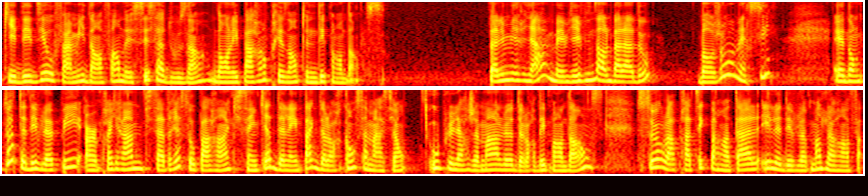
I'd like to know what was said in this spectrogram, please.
qui est dédié aux familles d'enfants de 6 à 12 ans dont les parents présentent une dépendance. Salut Myriam, bienvenue dans le balado. Bonjour, merci. Et donc, toi, tu as développé un programme qui s'adresse aux parents qui s'inquiètent de l'impact de leur consommation, ou plus largement de leur dépendance, sur leur pratique parentale et le développement de leur enfant.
